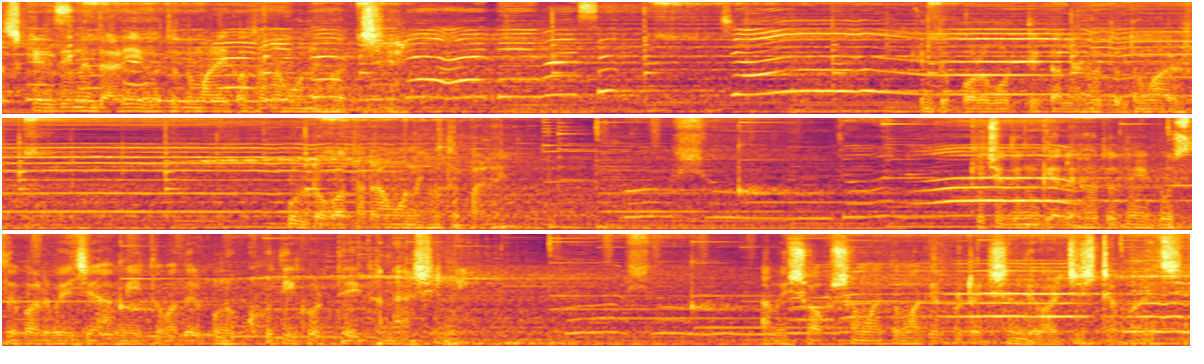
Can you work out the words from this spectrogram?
আজকের দিনে দাঁড়িয়ে হয়তো তোমার এই কথাটা মনে হচ্ছে। কিন্তু পরবর্তীকালে হয়তো তোমার উল্টো কথাটা মনে হতে পারে। কিছুদিন গেলে হয়তো তুমি বুঝতে পারবে যে আমি তোমাদের কোনো ক্ষতি করতে এখানে আসিনি। আমি সব সময় তোমাকে প্রোটেকশন দেওয়ার চেষ্টা করেছি।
